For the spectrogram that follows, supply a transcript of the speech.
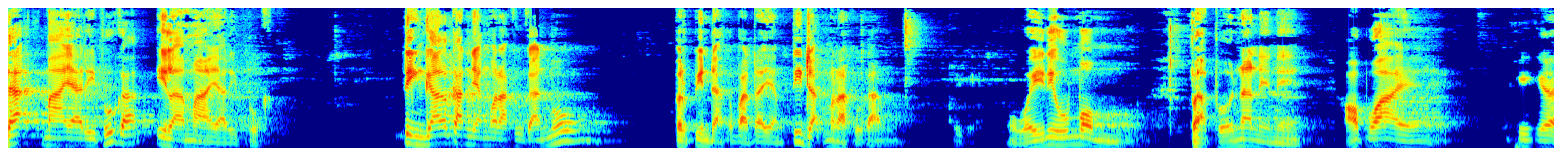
dak mayaribuka ila mayaribuka tinggalkan yang meragukanmu berpindah kepada yang tidak meragukanmu. Wah ini umum babonan ini. Apa ae? Kira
